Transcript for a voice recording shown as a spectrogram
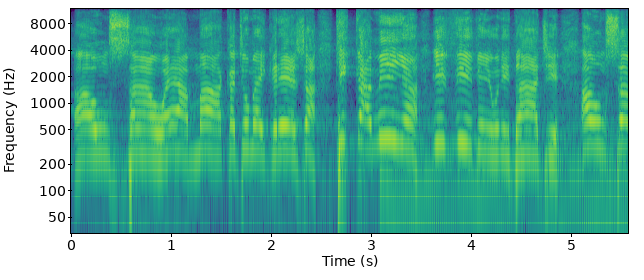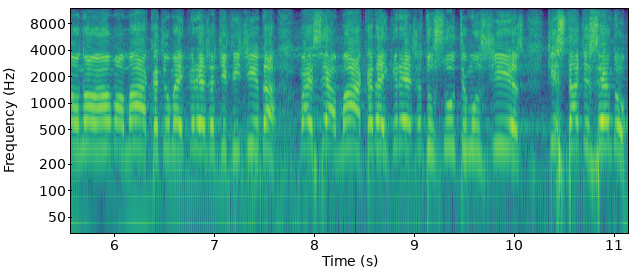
A unção é a marca de uma igreja que caminha e vive em unidade. A unção não é uma marca de uma igreja dividida, mas é a marca da igreja dos últimos dias, que está dizendo:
